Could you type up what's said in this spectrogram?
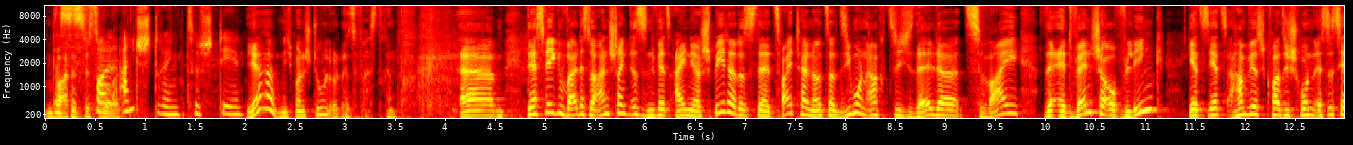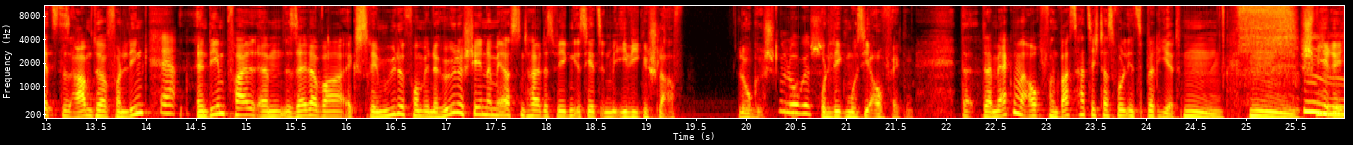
Das ist voll anstrengend zu stehen. Ja, nicht mal ein Stuhl oder sowas drin. ähm, deswegen, weil das so anstrengend ist, sind wir jetzt ein Jahr später. Das ist der zweite Teil 1987, Zelda 2, The Adventure of Link. Jetzt, jetzt haben wir es quasi schon, es ist jetzt das Abenteuer von Link. Ja. In dem Fall, ähm, Zelda war extrem müde vom in der Höhle stehen im ersten Teil, deswegen ist sie jetzt im ewigen Schlaf. Logisch. Logisch. Und Link muss sie aufwecken. Da, da merken wir auch, von was hat sich das wohl inspiriert? Hm, hm, schwierig.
